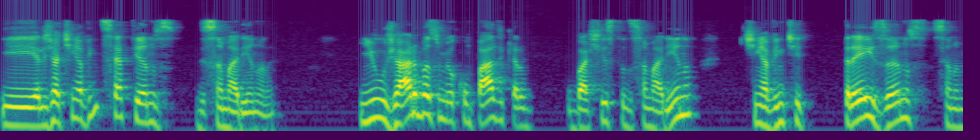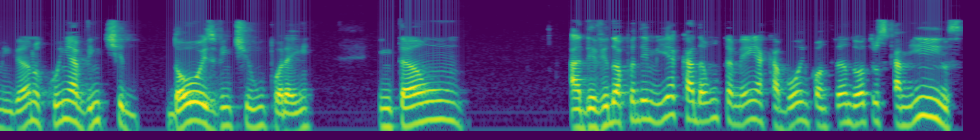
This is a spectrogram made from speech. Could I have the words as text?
e ele já tinha 27 anos de San Marino, né? E o Jarbas, o meu compadre, que era o baixista do San Marino, tinha 23 anos, se eu não me engano, Cunha 22, 21 por aí. Então, a, devido à pandemia, cada um também acabou encontrando outros caminhos,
